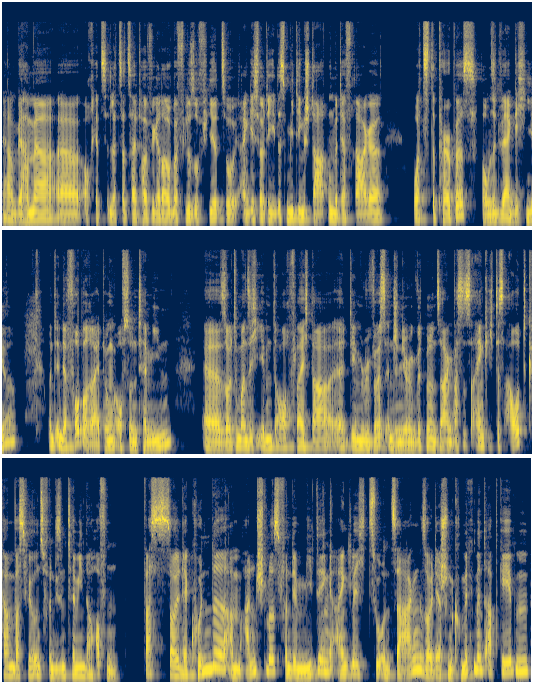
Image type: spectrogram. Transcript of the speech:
Ja, wir haben ja äh, auch jetzt in letzter Zeit häufiger darüber philosophiert, so eigentlich sollte jedes Meeting starten mit der Frage, what's the purpose? Warum sind wir eigentlich hier? Und in der Vorbereitung auf so einen Termin äh, sollte man sich eben auch vielleicht da äh, dem Reverse Engineering widmen und sagen, was ist eigentlich das Outcome, was wir uns von diesem Termin erhoffen? Was soll der Kunde am Anschluss von dem Meeting eigentlich zu uns sagen? Soll der schon Commitment abgeben?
